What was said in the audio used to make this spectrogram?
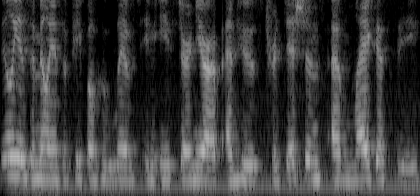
millions and millions of people who lived in Eastern Europe and whose traditions and legacy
